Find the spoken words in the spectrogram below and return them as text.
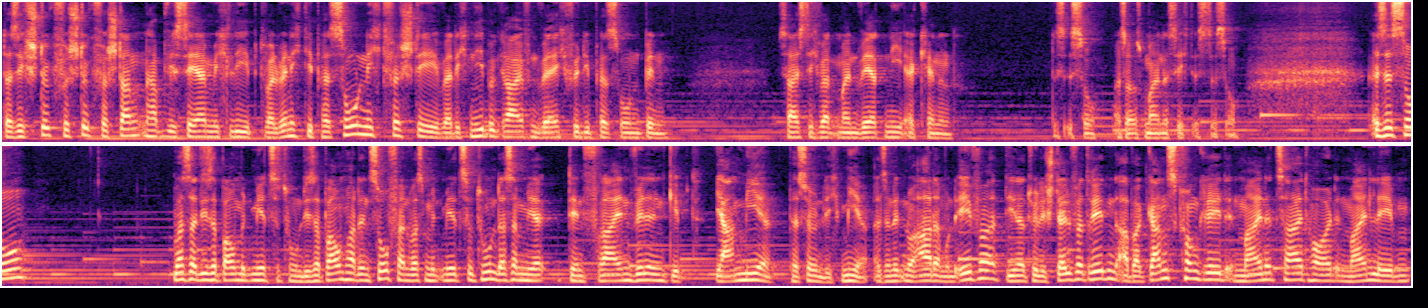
dass ich Stück für Stück verstanden habe, wie sehr er mich liebt. Weil wenn ich die Person nicht verstehe, werde ich nie begreifen, wer ich für die Person bin. Das heißt, ich werde meinen Wert nie erkennen. Das ist so. Also aus meiner Sicht ist das so. Es ist so, was hat dieser Baum mit mir zu tun? Dieser Baum hat insofern was mit mir zu tun, dass er mir den freien Willen gibt. Ja, mir persönlich, mir. Also nicht nur Adam und Eva, die natürlich stellvertretend, aber ganz konkret in meine Zeit heute, in mein Leben,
